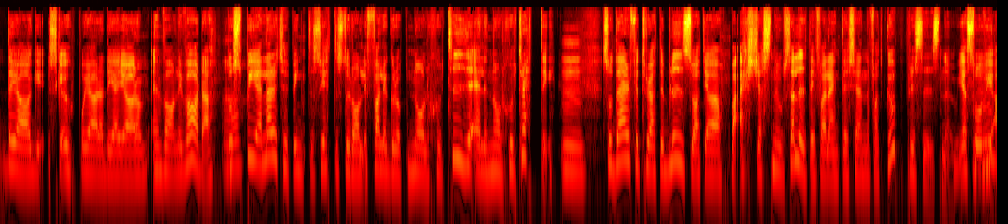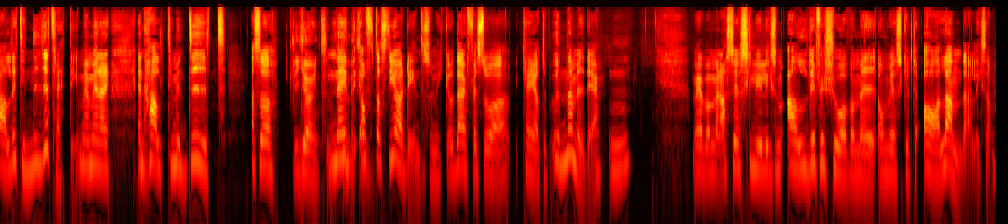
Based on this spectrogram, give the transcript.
där jag ska upp och göra det jag gör om en vanlig vardag. Då spelar det typ inte så jättestor roll ifall jag går upp 07.10 eller 07.30. Mm. Så därför tror jag att det blir så att jag bara äsch, jag snusar lite ifall jag inte känner för att gå upp precis nu. Jag sover ju aldrig till 9.30 men jag menar en halvtimme dit, alltså Det gör inte så mycket. Nej, liksom. oftast gör det inte så mycket och därför så kan jag typ unna mig det. Men jag bara, men alltså jag skulle ju liksom aldrig försova mig om jag skulle till Arlanda. Liksom,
